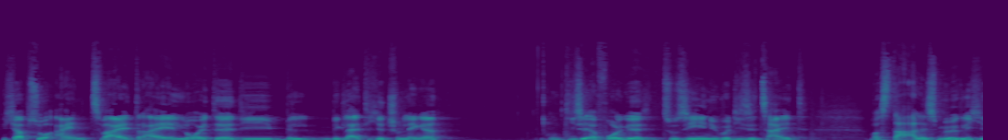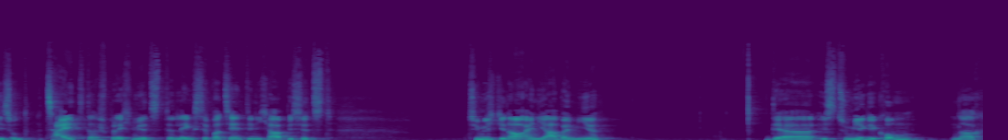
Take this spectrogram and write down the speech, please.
Ich habe so ein, zwei, drei Leute, die begleite ich jetzt schon länger und diese Erfolge zu sehen über diese Zeit, was da alles möglich ist. Und Zeit, da sprechen wir jetzt, der längste Patient, den ich habe, ist jetzt ziemlich genau ein Jahr bei mir. Der ist zu mir gekommen nach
